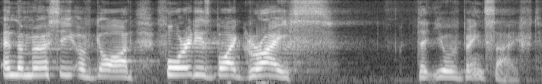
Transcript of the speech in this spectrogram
and the mercy of God. For it is by grace that you have been saved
